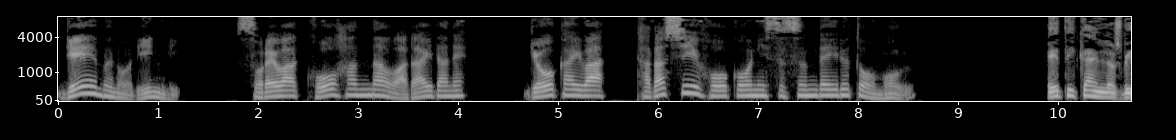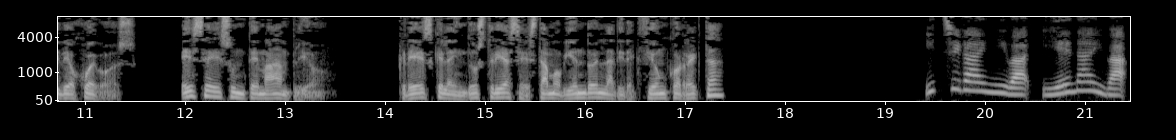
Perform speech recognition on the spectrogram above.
ゲームの倫理。それは広範な話題だね。業界は正しい方向に進んでいると思う Ética en los videojuegos. Ese es un tema amplio. ¿Crees que la industria se está moviendo en la dirección correcta? 一概には言えないわ。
